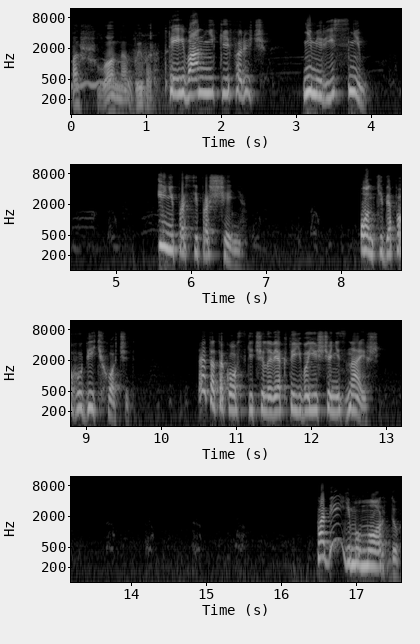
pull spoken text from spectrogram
пошло на выворот. Ты, Иван Никифорович, не мирись с ним и не проси прощения. Он тебя погубить хочет. Это таковский человек, ты его еще не знаешь. Побей ему морду.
